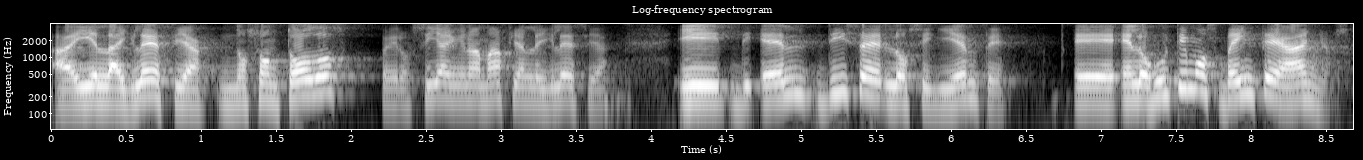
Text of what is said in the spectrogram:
hay en la iglesia. No son todos, pero sí hay una mafia en la iglesia. Y él dice lo siguiente, eh, en los últimos 20 años,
